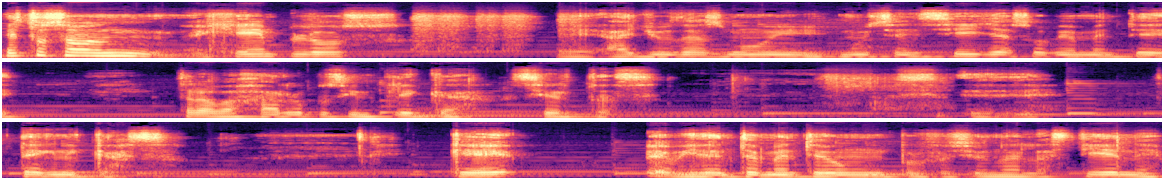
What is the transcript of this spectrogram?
Estos son ejemplos, eh, ayudas muy, muy sencillas. Obviamente trabajarlo pues implica ciertas eh, técnicas que evidentemente un profesional las tiene.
